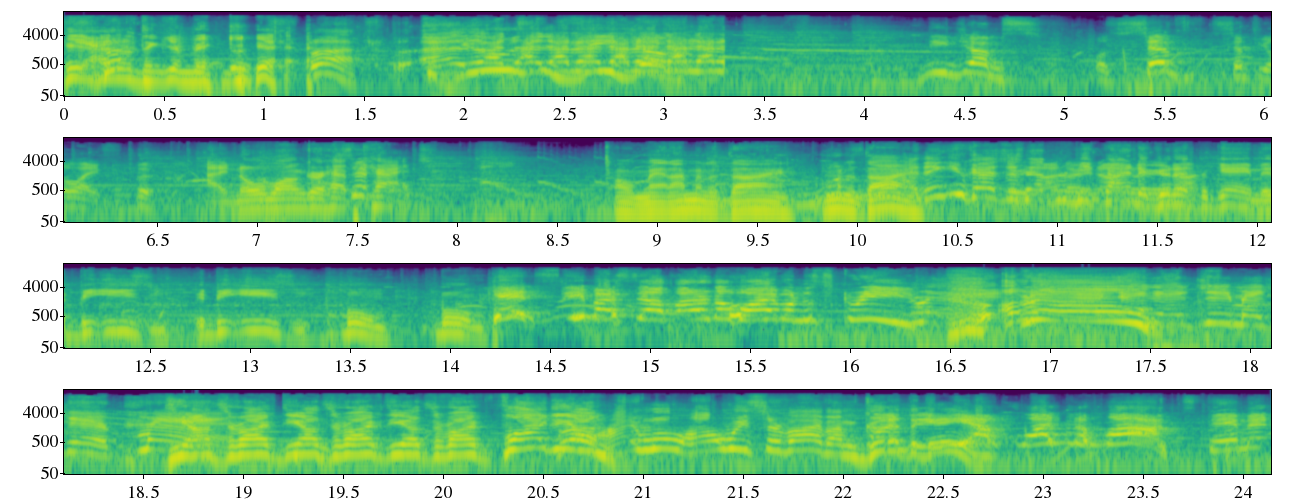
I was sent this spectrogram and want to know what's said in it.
yeah, I don't think you're making it. Knee jumps. Well, simp, simp your life. I no longer have Sit. cat. Oh man, I'm gonna die. I'm gonna die. I think you guys just No, have to be kind of good not. at the game. It'd be easy. It'd be easy. Boom, boom. Can't see myself. I don't know why I'm on the screen. Oh no! Dion survived. Dion survived. Dion survived. Fly, Bro, Dion! I will always survive. I'm good at the game. Yeah, fly to the box. Damn it.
